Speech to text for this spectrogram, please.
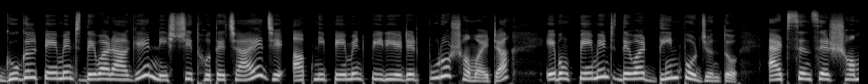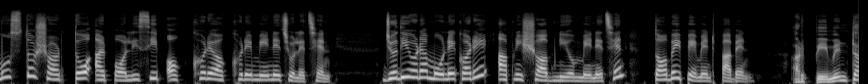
গুগল পেমেন্ট দেওয়ার আগে নিশ্চিত হতে চায় যে আপনি পেমেন্ট পিরিয়ডের পুরো সময়টা এবং পেমেন্ট দেওয়ার দিন পর্যন্ত অ্যাডসেন্সের সমস্ত শর্ত আর পলিসি অক্ষরে অক্ষরে মেনে চলেছেন। যদি ওরা মনে করে আপনি সব নিয়ম মেনেছেন তবেই পেমেন্ট পাবেন। আর পেমেন্টটা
